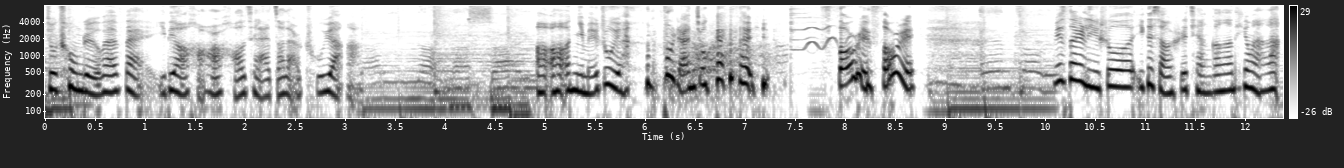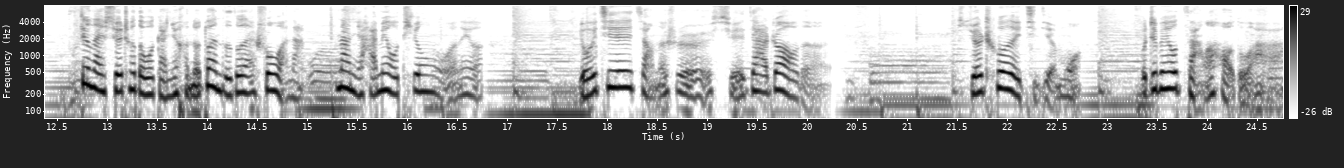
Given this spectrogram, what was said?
就冲这个 WiFi，一定要好好好起来，早点出院啊！哦哦，你没住院，不然就该在。Sorry Sorry。Mr 李说，一个小时前刚刚听完了，正在学车的我感觉很多段子都在说我呢。那你还没有听我那个有一期讲的是学驾照的学车的一期节目，我这边又攒了好多啊。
